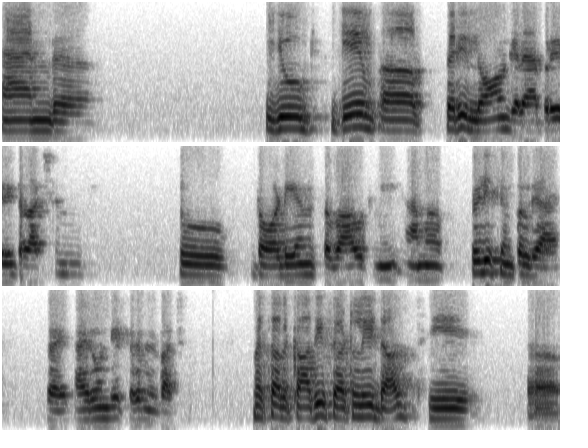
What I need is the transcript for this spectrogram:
And uh, you gave a very long, elaborate introduction to the audience about me. I'm a pretty simple guy, right? I don't need such an introduction. Mr. Alkazi certainly does. He uh,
